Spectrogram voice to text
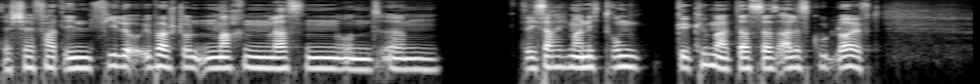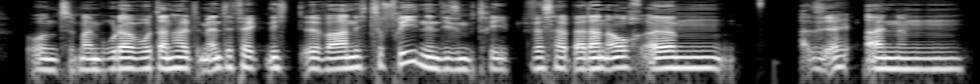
der Chef hat ihn viele Überstunden machen lassen und ähm, sich, sag ich mal, nicht drum gekümmert, dass das alles gut läuft. Und mein Bruder wurde dann halt im Endeffekt nicht, äh, war nicht zufrieden in diesem Betrieb, weshalb er dann auch ähm, also einen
